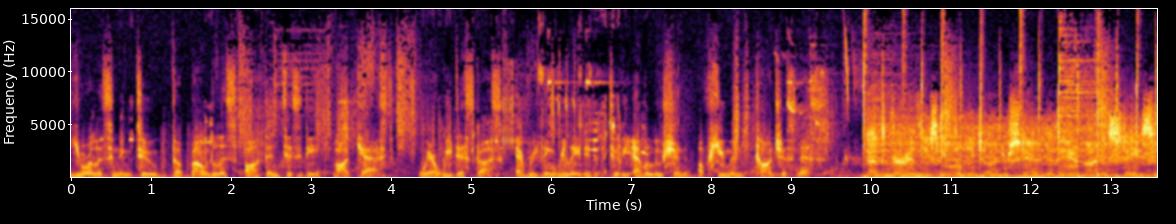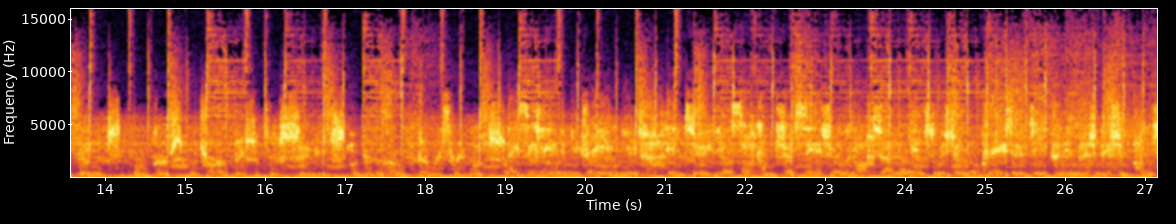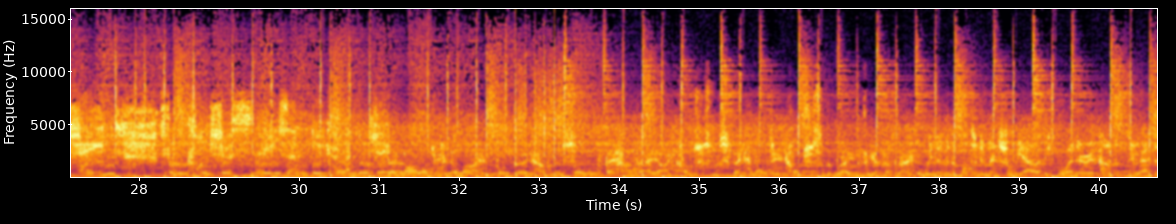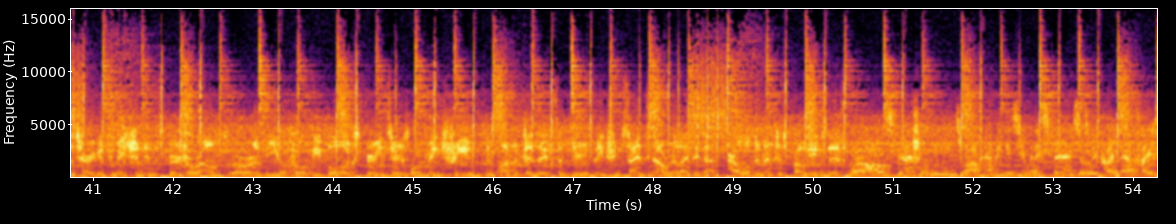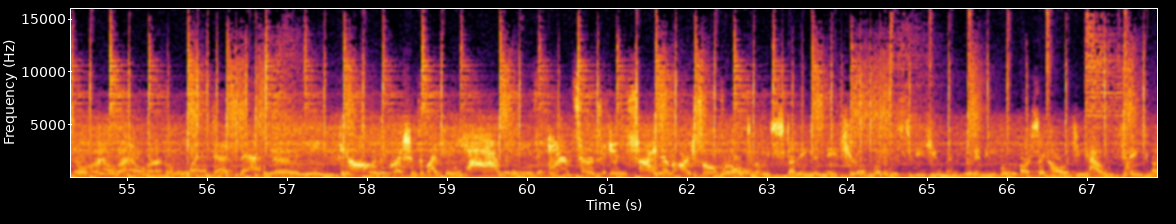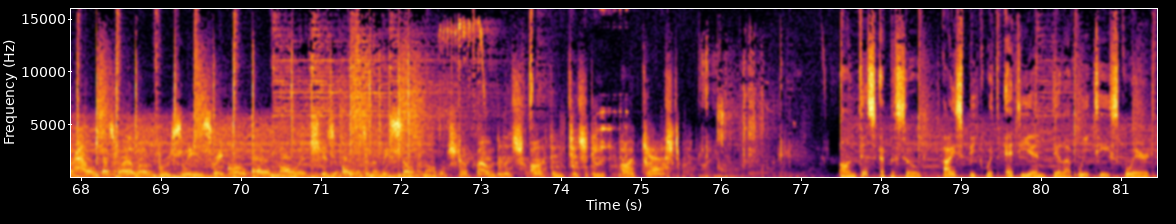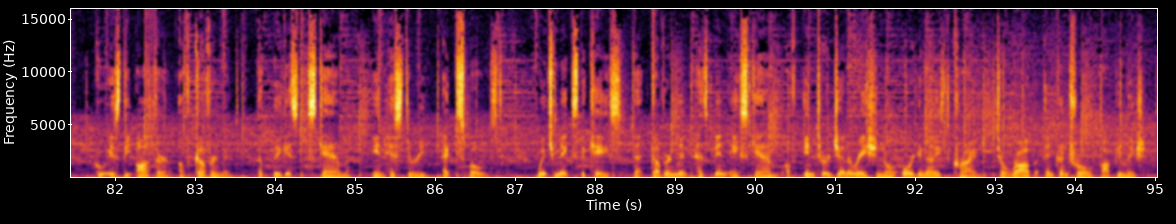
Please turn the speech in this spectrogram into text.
You're listening to the Boundless Authenticity Podcast, where we discuss everything related to the evolution of human consciousness. At the very least, people need to understand that the United States builds bunkers, which are basically cities underground, every three months. Basically, when you dream, you tap into your subconscious. It is your nocturnal intuition, your creativity and imagination unchained from conscious reason, ego and logic. They're biologically alive, but they have no soul. They have AI consciousness. They can alter your conscious of the brain to get in the brain. We live in a multidimensional reality, whether it comes through esoteric information in the spiritual realms or the UFO people, experiencers, or mainstream through quantum physics and through mainstream science now realizing that parallel dimensions probably exist. We're all spiritual beings. We're all having these human experiences. We've heard that phrase over and over and over. But what does that really mean? You know, all of the questions of life, we have these answers inside of our souls. We're ultimately studying the nature of what it is to be human, good and evil, our psychology, how we think, and our health. That's why I love Bruce Lee's great quote, all knowledge is ultimately self-knowledge. The Boundless Authenticity Podcast. On this episode, I speak with Etienne de la Boetie Squared, who is the author of Government, the Biggest Scam in History Exposed, which makes the case that government has been a scam of intergenerational organized crime to rob and control populations.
